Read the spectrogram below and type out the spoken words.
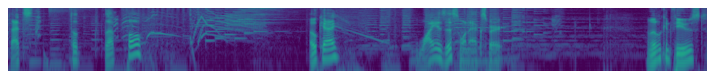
That's the level? Okay. Why is this one expert? I'm a little confused.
